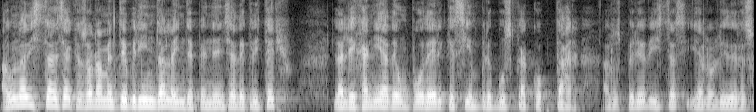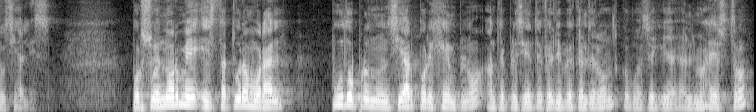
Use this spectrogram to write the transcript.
a una distancia que solamente brinda la independencia de criterio la lejanía de un poder que siempre busca cooptar a los periodistas y a los líderes sociales. Por su enorme estatura moral, pudo pronunciar, por ejemplo, ante el presidente Felipe Calderón, como decía el maestro,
